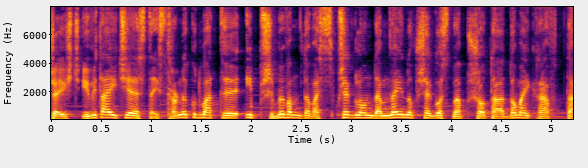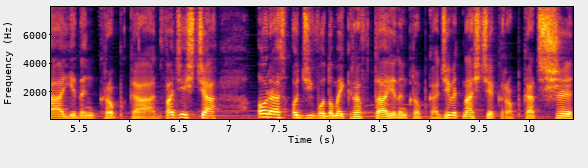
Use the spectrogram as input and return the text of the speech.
Cześć i witajcie, z tej strony Kudłaty i przybywam do Was z przeglądem najnowszego snapshota do Minecrafta 1.20 oraz o dziwo do Minecrafta 1.19.3,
